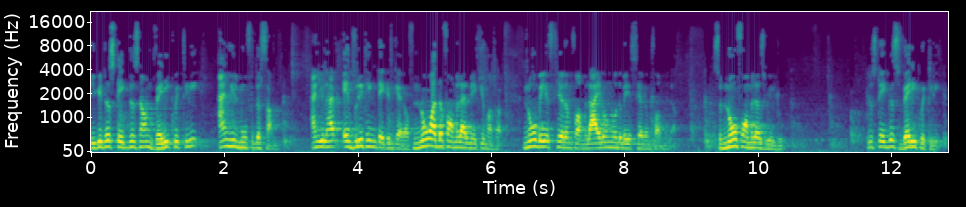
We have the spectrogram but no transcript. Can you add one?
You can just take this down very quickly and we'll move to the sum. And you'll have everything taken care of. No other formula I'll make you muck up. No Bayes theorem formula. I don't know the Bayes theorem formula. So no formulas will do. Just take this very quickly.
